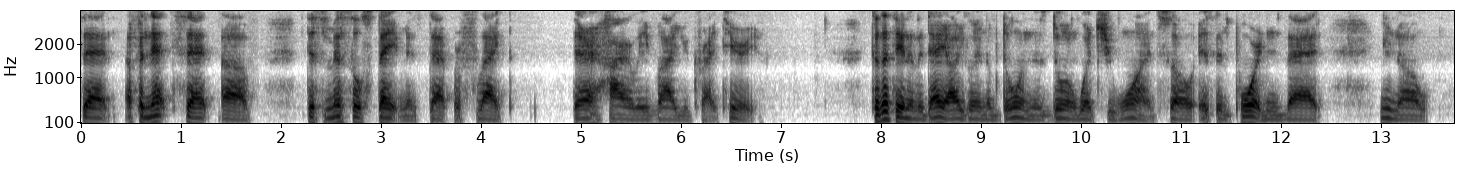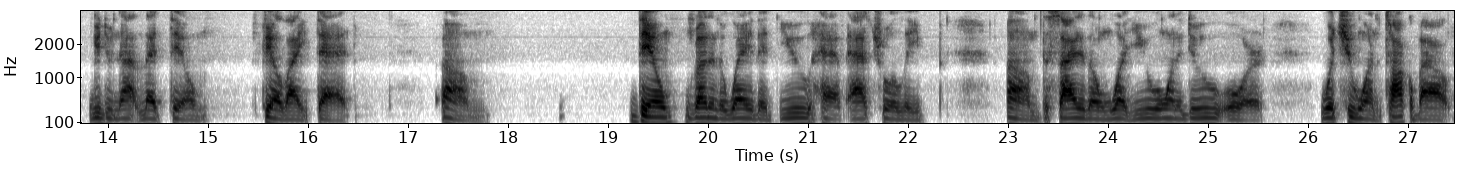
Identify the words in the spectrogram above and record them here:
set, a finite set of dismissal statements that reflect their highly valued criteria. Because at the end of the day, all you're going to end up doing is doing what you want. So it's important that, you know, you do not let them feel like that um, them running the way that you have actually um, decided on what you want to do or what you want to talk about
